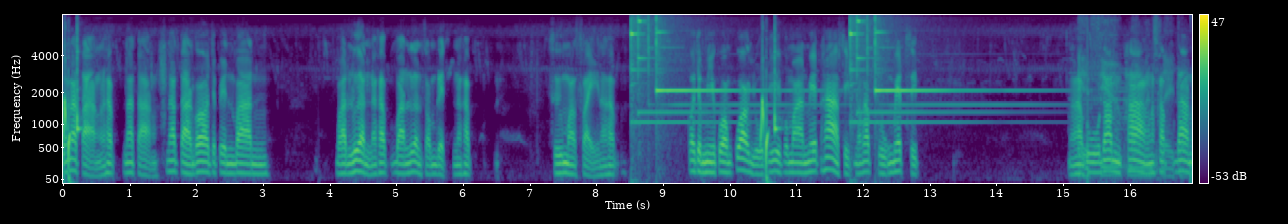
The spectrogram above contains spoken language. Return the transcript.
ตรงหน้าต่างนะครับ หน้าต่าง หน้าต่างก็จะเป็นบานบานเลื่อนนะครับ บานเลื่อนสำเร็จนะครับ ซื้อมาใส่นะครับ ก็จะมีความกว้างอยู่ที่ประมาณเมตรห้าสิบนะครับ สูงเมตรสิบนะครับ A ดู few ด้านข้างนะครับ moments later ด้าน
